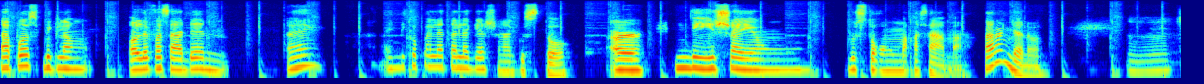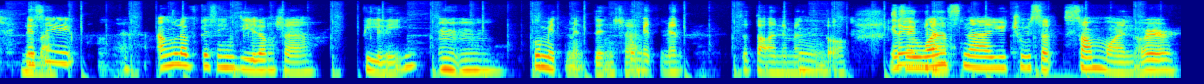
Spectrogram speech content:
tapos biglang all of a sudden, ay, ay, hindi ko pala talaga siya gusto. Or hindi siya yung gusto kong makasama. Parang ganon. Mm. Diba? Kasi, ang love kasi hindi lang siya feeling. Mm-mm. Commitment din siya. Commitment. Totoo naman, Mm. totoo. Kasi nga. once na you choose a, someone or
